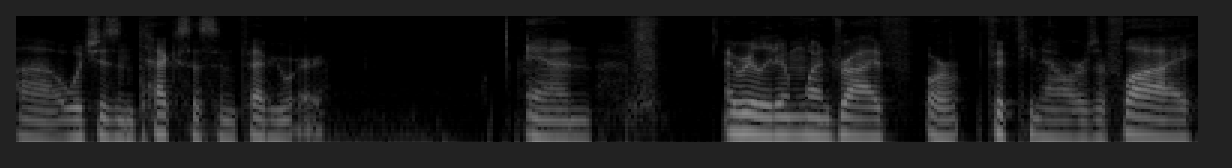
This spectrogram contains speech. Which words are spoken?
uh, which is in Texas in February, and I really didn't want to drive or 15 hours or fly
